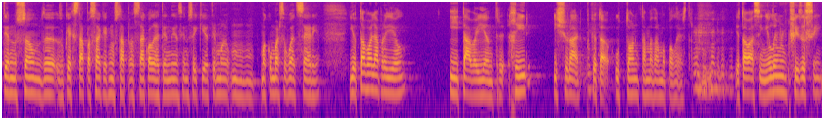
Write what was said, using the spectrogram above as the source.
ter noção de, do que é que se está a passar, o que é que não se está a passar, qual é a tendência, não sei o quê, ter uma, um, uma conversa boa de séria. E eu estava a olhar para ele e estava entre rir e chorar, porque estava, o Tono está-me a dar uma palestra. Eu estava assim, eu lembro-me que fiz assim,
